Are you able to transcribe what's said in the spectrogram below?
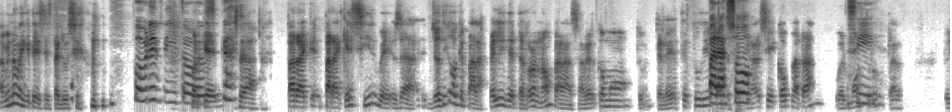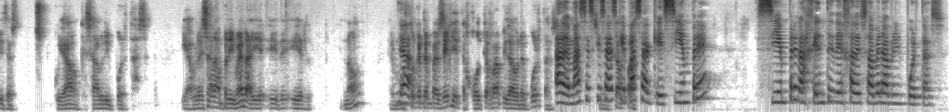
A mí no me quitéis esta ilusión. Pobrecitos. Porque, o sea, ¿para qué, ¿para qué sirve? O sea, yo digo que para las pelis de terror, ¿no? Para saber cómo te lees este estudio, para, eso... el psicópata o el monstruo, claro. Tú dices, cuidado, que se abren puertas. Y abres a la primera y, el, ¿no? El monstruo que te persigue y te joder qué rápido abre puertas. Además, es que ¿sabes qué pasa? Que siempre, siempre la gente deja de saber abrir puertas.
